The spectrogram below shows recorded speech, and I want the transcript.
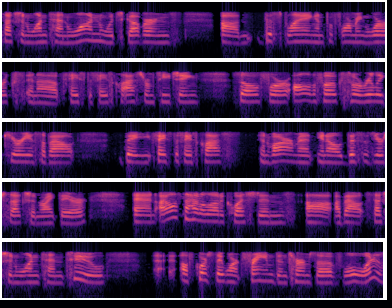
section 110.1, which governs um, displaying and performing works in a face-to-face -face classroom teaching. So for all of the folks who are really curious about the face-to-face -face class environment, you know, this is your section right there. And I also had a lot of questions uh, about section 110.2. Uh, of course, they weren't framed in terms of, well, what does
